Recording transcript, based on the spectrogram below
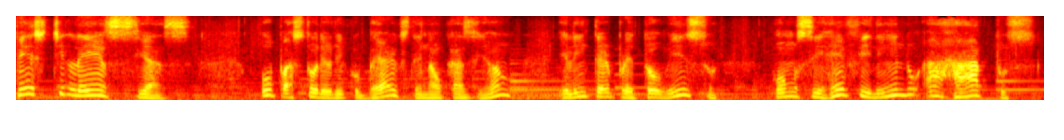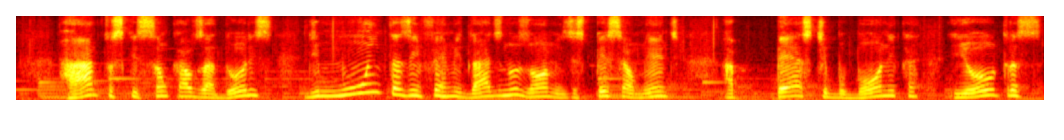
pestilências. O pastor Eurico Bergstein, na ocasião, ele interpretou isso como se referindo a ratos, ratos que são causadores de muitas enfermidades nos homens, especialmente a peste bubônica e outras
